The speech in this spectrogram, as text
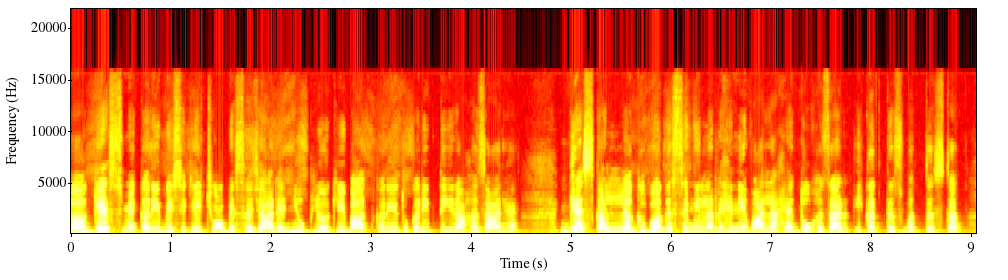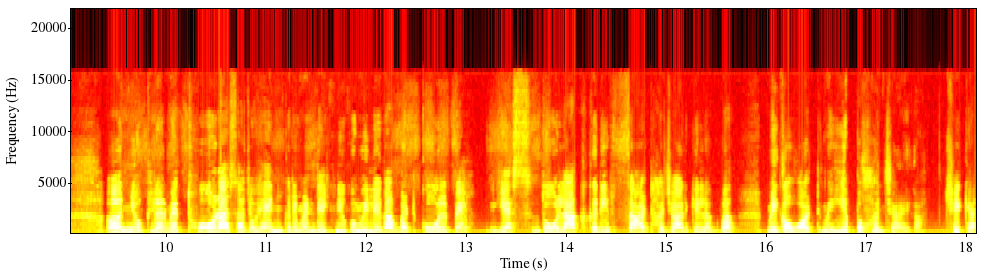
गैस में करीब बेसिकली चौबीस हज़ार है। न्यूक्लियर की बात करें तो करीब तेरह हज़ार है। गैस का लगभग सिमिलर रहने वाला है दो हज़ार इकतीस, बत्तीस तक। न्यूक्लियर में थोड़ा सा जो है इंक्रीमेंट देखने को मिलेगा बट कोल पे यस दो लाख करीब साठ हज़ार के लगभग मेगावाट में ये पहुँच जाएगा। ठीक है?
